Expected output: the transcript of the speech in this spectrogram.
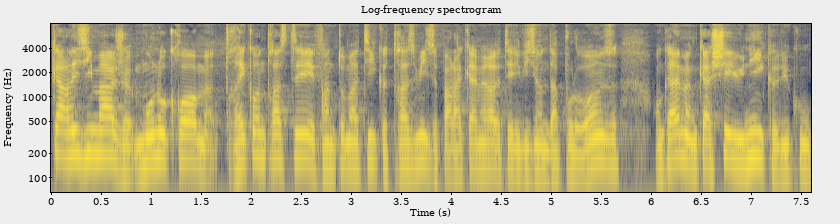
car les images monochromes, très contrastées et fantomatiques transmises par la caméra de télévision d'Apollo 11 ont quand même un cachet unique du coup.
